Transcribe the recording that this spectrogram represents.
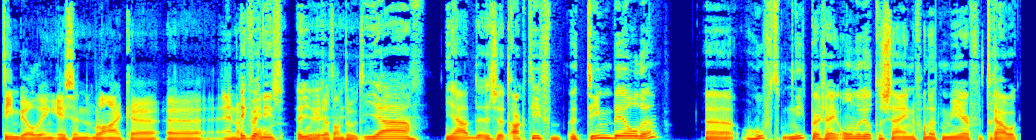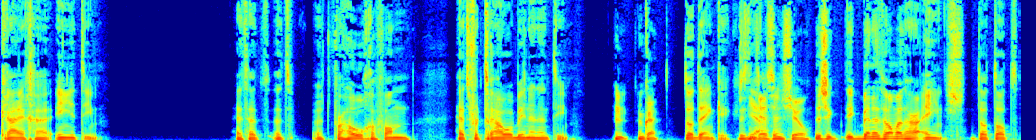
Teambuilding is een belangrijke. eh en Ik weet niet hoe je dat dan doet. Ja, ja dus het actief het teambeelden eh, hoeft niet per se onderdeel te zijn van het meer vertrouwen krijgen in je team. Het, het, het, het verhogen van het vertrouwen binnen een team. Hm, Oké, Dat denk ik. dus niet Ja. essentieel. Dus ik, ik ben het wel met haar eens. Dat dat,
